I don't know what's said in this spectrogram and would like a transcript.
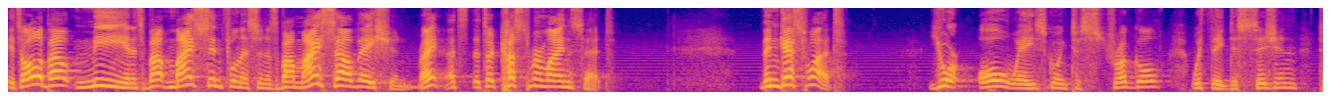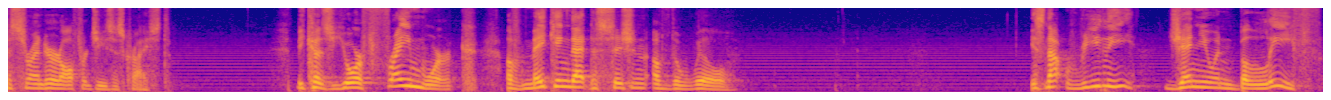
it's all about me and it's about my sinfulness and it's about my salvation, right? That's, that's a customer mindset. Then guess what? You're always going to struggle with the decision to surrender it all for Jesus Christ. Because your framework of making that decision of the will is not really genuine belief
